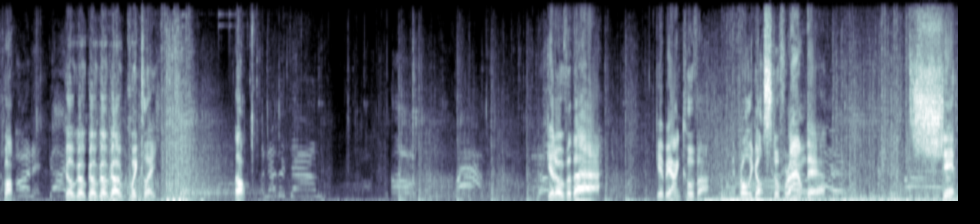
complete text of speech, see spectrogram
come on. On it. Go, go, go, go, go, quickly. Oh, Another down. Oh. Wow. get over there. Get behind cover. They've probably got stuff around here. Shit.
